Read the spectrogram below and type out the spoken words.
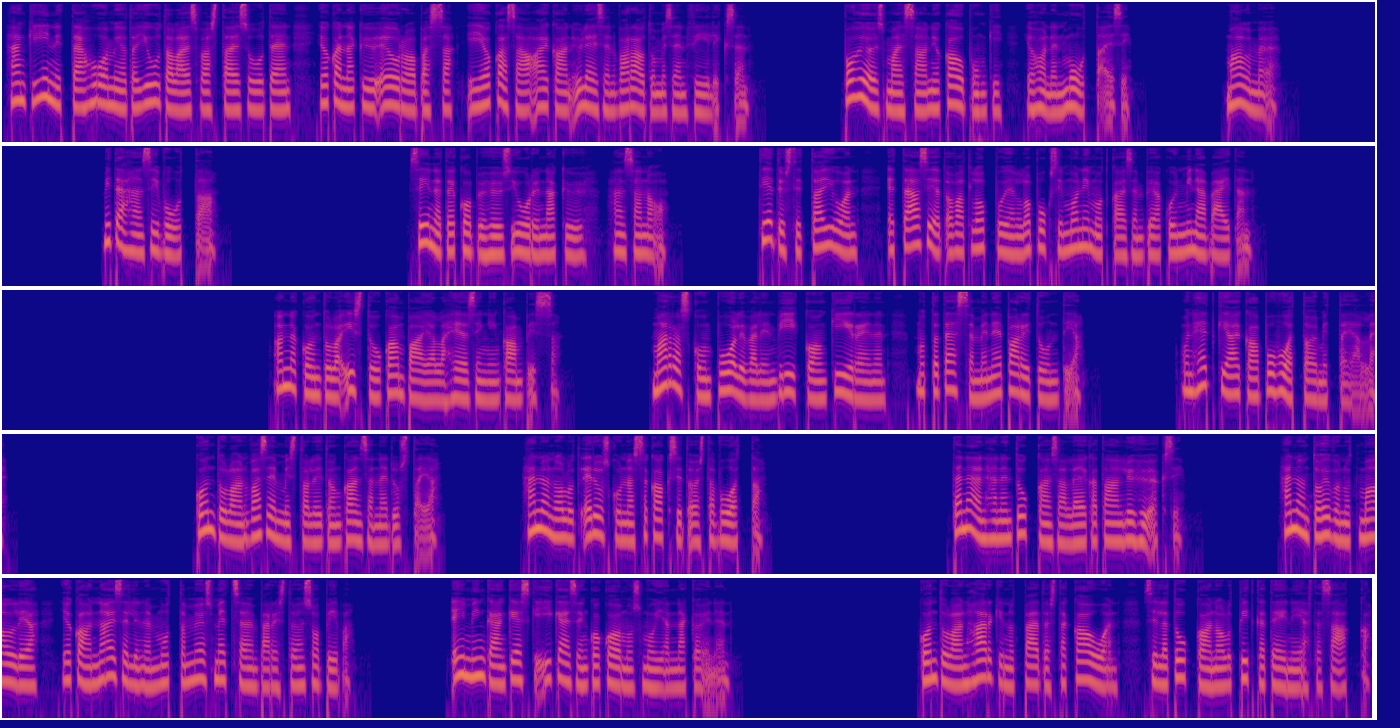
Hän kiinnittää huomiota juutalaisvastaisuuteen, joka näkyy Euroopassa ja joka saa aikaan yleisen varautumisen fiiliksen. Pohjoismaissa on jo kaupunki, johon en muuttaisi. Malmö. Mitä hän sivuuttaa? Siinä tekopyhyys juuri näkyy, hän sanoo. Tietysti tajuan, että asiat ovat loppujen lopuksi monimutkaisempia kuin minä väitän. Anna Kontula istuu kampaajalla Helsingin kampissa. Marraskuun puolivälin viikko on kiireinen, mutta tässä menee pari tuntia. On hetki aikaa puhua toimittajalle. Kontula on vasemmistoliiton kansanedustaja. Hän on ollut eduskunnassa 12 vuotta. Tänään hänen tukkansa leikataan lyhyeksi. Hän on toivonut mallia, joka on naisellinen mutta myös metsäympäristöön sopiva. Ei minkään keski-ikäisen kokoomusmuijan näköinen. Kontula on harkinnut päätöstä kauan, sillä tukka on ollut pitkä teiniästä saakka.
